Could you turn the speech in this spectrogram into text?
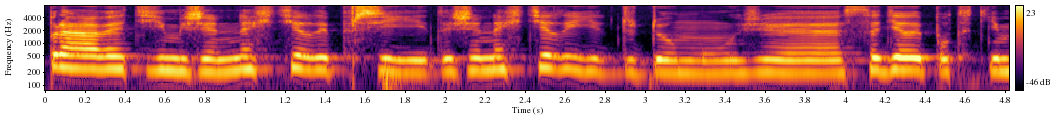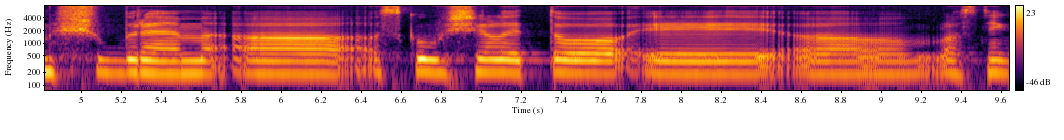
Právě tím, že nechtěli přijít, že nechtěli jít domů, že seděli pod tím šubrem a zkoušeli to i vlastně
